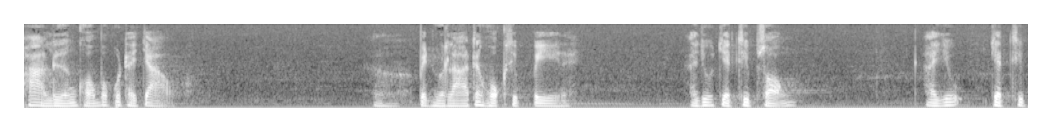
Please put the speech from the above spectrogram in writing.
ผ้าเหลืองของพระพุทธเจ้า เป็นเวลาทั้งหกสิบปีเลยอายุเจ็ดสิบสองอายุเจ็ดสิบ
